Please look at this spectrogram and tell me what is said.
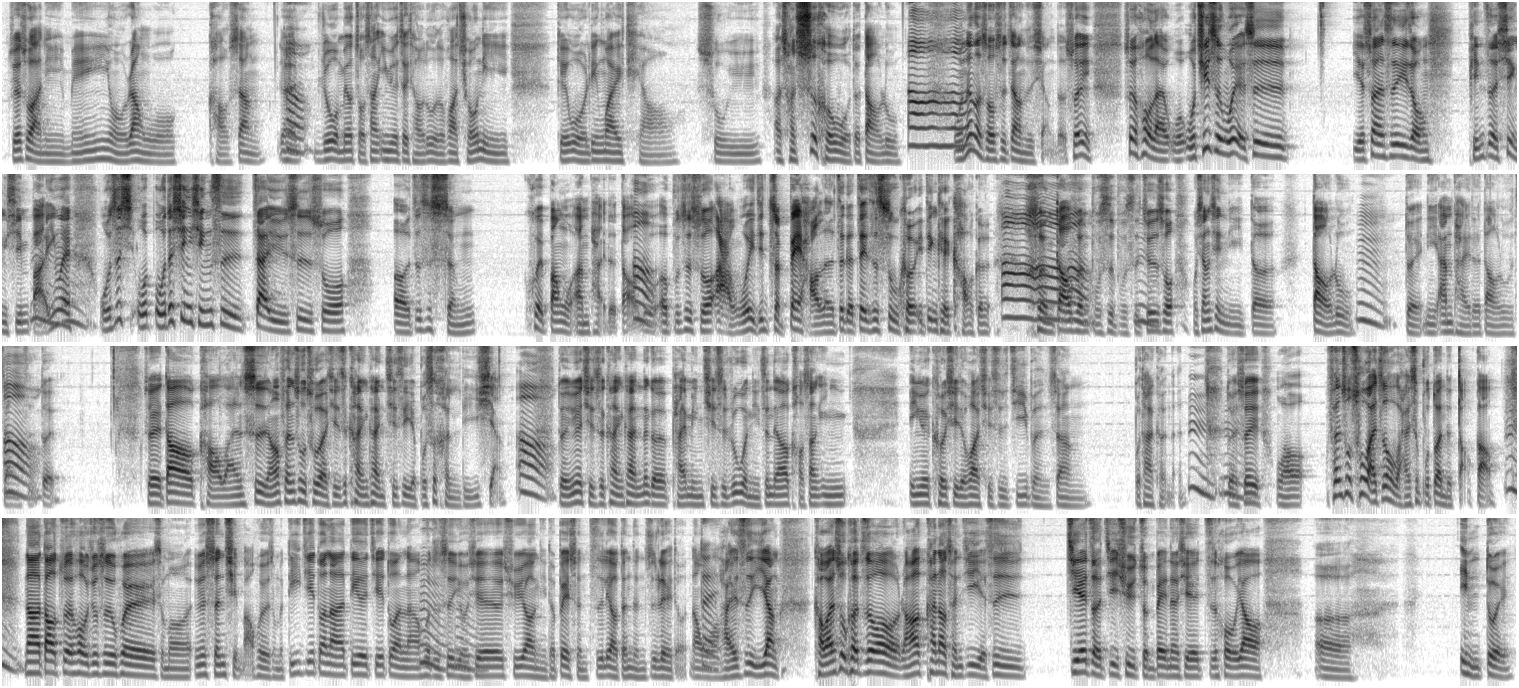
觉得说啊，你没有让我考上，呃，如果没有走上音乐这条路的话，求你给我另外一条属于呃很适合我的道路。啊，我那个时候是这样子想的，所以，所以后来我我其实我也是也算是一种凭着信心吧，嗯因为嗯我是我我的信心是在于是说，呃，这是神会帮我安排的道路，嗯。而不是说啊我已经准备好了，这个这次数科一定可以考个啊很高分，嗯不是不是，就是说我相信你的道路，嗯。对你安排的道路这样子，嗯。对。所以到考完试，然后分数出来，其实看一看，其实也不是很理想。嗯。对，因为其实看一看那个排名，其实如果你真的要考上音音乐科系的话，其实基本上不太可能。嗯，对，所以我分数出来之后，我还是不断的祷告。嗯那到最后就是会什么，因为申请嘛，会有什么第一阶段啦、第二阶段啦，或者是有些需要你的备审资料等等之类的。那我还是一样，考完数科之后，然后看到成绩也是接着继续准备那些之后要呃应对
